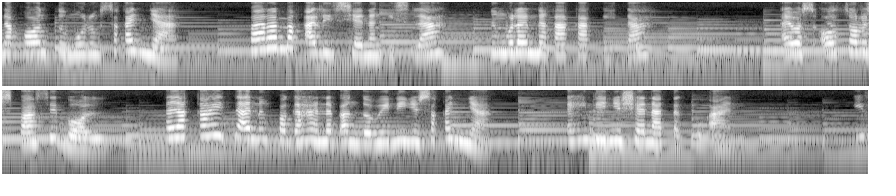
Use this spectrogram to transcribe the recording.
na kon tumulong sa kanya para makalis siya ng isla nang walang nakakakita? I was also responsible, kaya kahit na anong paghahanap ang gawin ninyo sa kanya, ay hindi niyo siya natagpuan. If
